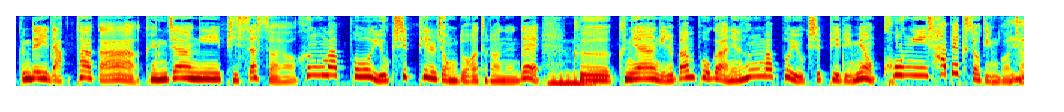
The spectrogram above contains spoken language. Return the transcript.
근데 이 낙타가 굉장히 비쌌어요. 흑마포 60필 정도가 들었는데 음. 그 그냥 일반 포가 아닌 흑마포 60필이면 콩이 400석인 거죠.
